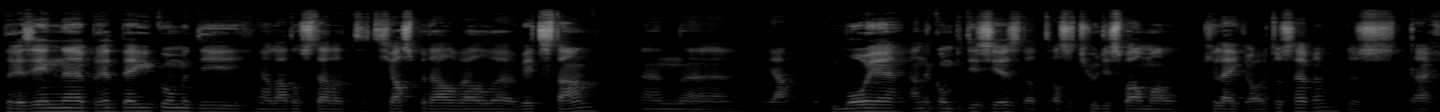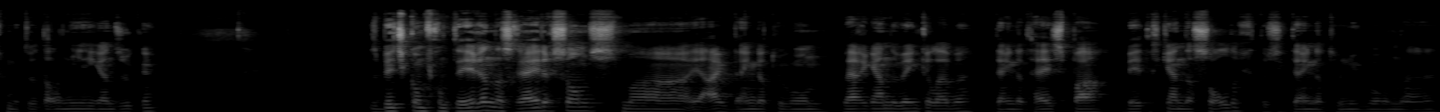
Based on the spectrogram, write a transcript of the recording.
Er is één Brit bijgekomen die, ja, laat ons stellen, het, het gaspedaal wel weet staan. En ja, het mooie aan de competitie is dat als het goed is, we allemaal gelijke auto's hebben. Dus daar moeten we het al niet in gaan zoeken. Het is een beetje confronterend als rijder soms. Maar ja, ik denk dat we gewoon werk aan de winkel hebben. Ik denk dat hij Spa beter kent dan Solder. Dus ik denk dat we nu gewoon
